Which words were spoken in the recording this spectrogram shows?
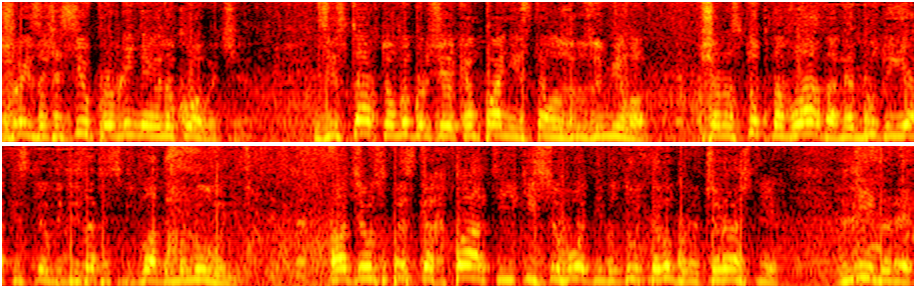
що і за часів правління Януковича. Зі стартом виборчої кампанії стало зрозуміло, що наступна влада не буде якісно відрізатися від влади минулої. Адже у списках партій, які сьогодні ведуть на вибори вчорашні лідери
